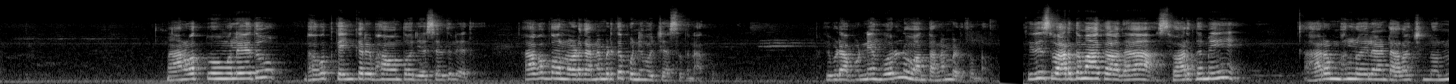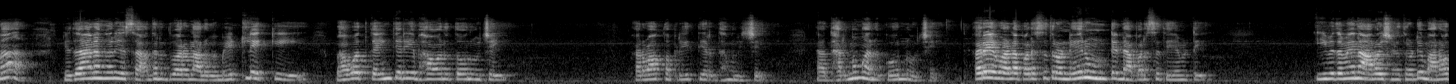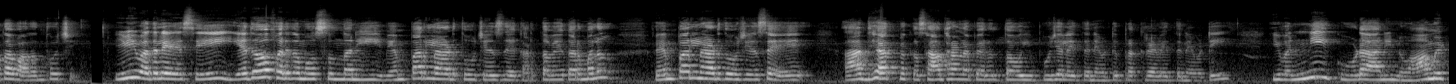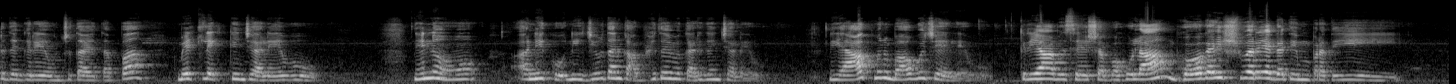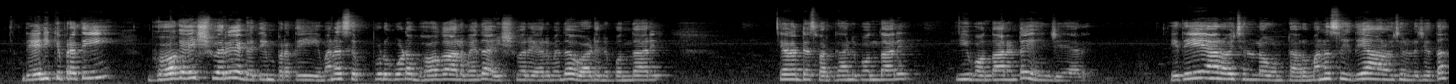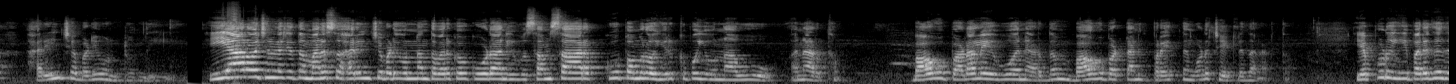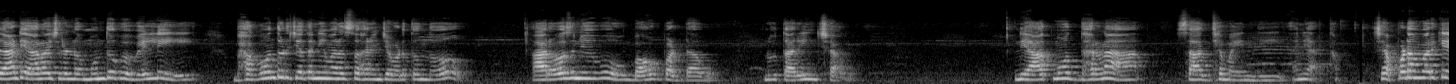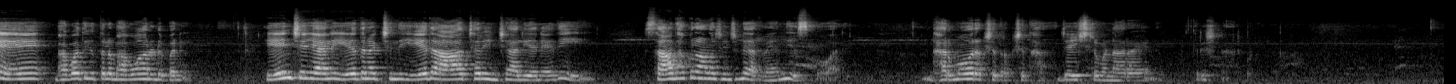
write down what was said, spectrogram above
మానవత్వము లేదు భగవత్ కైంకర్య భావంతో చేసేది లేదు. ఆకలితో వాడికి అన్నం పెడితే పుణ్యం వచ్చేస్తుంది నాకు. ఇప్పుడు ఆ పుణ్యం కోరి నువ్వు అంత అన్నం పెడుతున్నావు. ఇది స్వార్థమా కాదా? స్వార్థమే. ఆరంభంలో ఇలాంటి ఆలోచనలు ఉన్నా నిదానంగా నీ సాధన ద్వారా నాలుగు మెట్లు ఎక్కి భగవత్ కైంకర్య భావనతో నువ్వు చెయ్యి. పరమాత్మ ప్రీత్యర్థం నువ్వు చెయ్యి. నా ధర్మం అనుకోని నువ్వు చెయ్యి. అరే వాళ్ళ పరిస్థితిలో నేను ఉంటే నా పరిస్థితి ఏమిటి? ఈ విధమైన ఆలోచనతోటి మానవతావాదంతో చెయ్యి. ఇవి వదిలేసి ఏదో ఫలితం వస్తుందని వెంపర్లాడుతూ చేసే కర్తవ్య కర్మలు వెంపర్లాడుతూ చేసే ఆధ్యాత్మిక సాధారణ పేరుతో ఈ పూజలు అయితేనేమిటి ప్రక్రియలు అయితేనేమిటి ఇవన్నీ కూడా నిన్ను ఆ మెట్టు దగ్గరే ఉంచుతాయి తప్ప మెట్లు ఎక్కించలేవు నిన్ను నీకు నీ జీవితానికి అభ్యుదయం కలిగించలేవు. నీ ఆత్మను బాగు చేయలేవు. క్రియావిశేష బహుళ బహుళాం భోగైశ్వర్య గతిం ప్రతి. దేనికి ప్రతి? భోగైశ్వర్య గతిం ప్రతి మనసు ఎప్పుడు కూడా భోగాల మీద ఐశ్వర్యాల మీద వాటిని పొందాలి. లేదంటే స్వర్గాన్ని పొందాలి. ఈ పొందాలంటే ఏం చేయాలి? ఇదే ఆలోచనలో ఉంటారు. మనసు ఇదే ఆలోచనల చేత హరించబడి ఉంటుంది. ఈ ఆలోచనల చేత మనసు హరించబడి ఉన్నంత వరకు కూడా నీవు సంసార కూపంలో ఇరుక్కుపోయి ఉన్నావు అని అర్థం. బాగుపడలేవు అని అర్థం. బాగుపడటానికి ప్రయత్నం కూడా చేయట్లేదు అని అర్థం. ఎప్పుడు ఈ పరిధి దాటి ఆలోచనలు ముందుకు వెళ్ళి భగవంతుడి చేత నీ మనస్సు హరించబడుతుందో ఆ రోజు నీవు బాగుపడ్డావు నువ్వు తరించావు. నీ ఆత్మోద్ధరణ సాధ్యమైంది అని అర్థం. చెప్పడం వరకే భగవద్గీతలో భగవానుడి పని. ఏం చేయాలి ఏది నచ్చింది ఏది ఆచరించాలి అనేది సాధకులు ఆలోచించి నిర్ణయం తీసుకోవాలి. ధర్మో రక్షిత రక్షిత. జై శ్రీమన్నారాయణ. కృష్ణ.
